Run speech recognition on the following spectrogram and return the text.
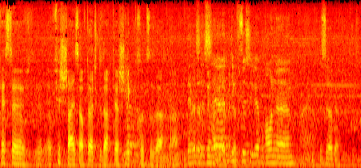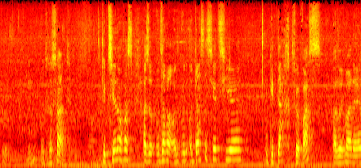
feste äh, Fischscheiße auf Deutsch gesagt, der schlickt genau. sozusagen. Ja. Der Das wird ist Dünger sehr wieder benutzt. dickflüssige braune Sürge. Interessant. Gibt es hier noch was? Also, und sag mal, und, und, und das ist jetzt hier gedacht für was? Also, ich meine,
